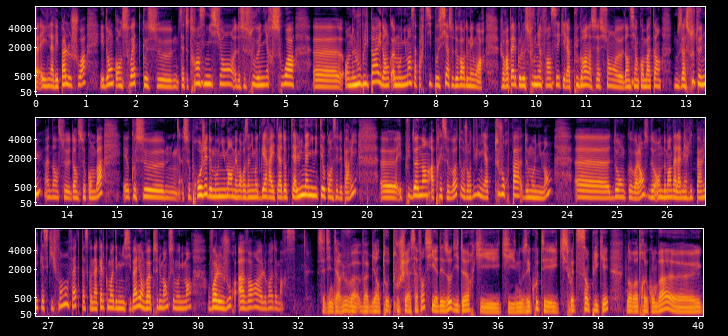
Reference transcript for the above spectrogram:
Euh, et ils n'avaient pas le choix. Et donc, on souhaite que ce, cette transmission de ce souvenir soit, euh, on ne l'oublie pas. Et donc, un monument, ça participe aussi à ce devoir de mémoire. Je rappelle que le Souvenir français, qui est la plus grande association euh, d'anciens combattants, nous a soutenus hein, dans, ce, dans ce combat. Que ce, ce projet de monument en mémoire aux animaux de guerre a été adopté à l'unanimité au Conseil de Paris. Et plus d'un an après ce vote, aujourd'hui, il n'y a toujours pas de monument. Donc voilà, on, on demande à la mairie de Paris qu'est-ce qu'ils font en fait, parce qu'on a quelques mois des municipales et on veut absolument que ce monument voit le jour avant euh, le mois de mars. Cette interview va, bientôt toucher à sa fin. S'il y a des auditeurs qui, qui nous écoutent et qui souhaitent s'impliquer dans votre combat, euh,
